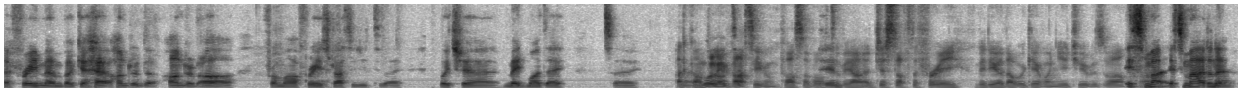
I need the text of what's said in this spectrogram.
a free member get 100 100R from our free strategy today, which uh, made my day. So I Uh, can't well, believe that's even possible, to be honest. Just off the free video that we give on YouTube as well. it's Um, mad. It's mad, isn't it?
